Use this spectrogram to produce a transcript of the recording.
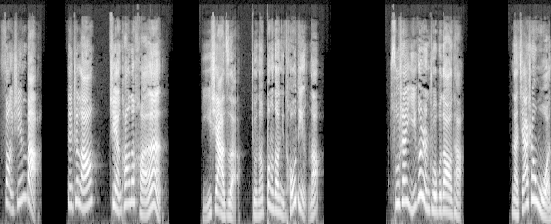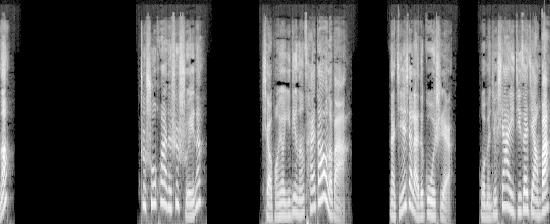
放心吧，那只狼健康的很，一下子就能蹦到你头顶呢。苏珊一个人捉不到他，那加上我呢？这说话的是谁呢？小朋友一定能猜到了吧？那接下来的故事，我们就下一集再讲吧。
